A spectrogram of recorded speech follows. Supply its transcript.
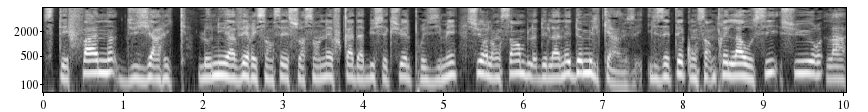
Stéphane Dujarric. L'ONU avait recensé 69 cas d'abus sexuels présumés sur l'ensemble de l'année 2015. Ils étaient concentrés là aussi sur la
